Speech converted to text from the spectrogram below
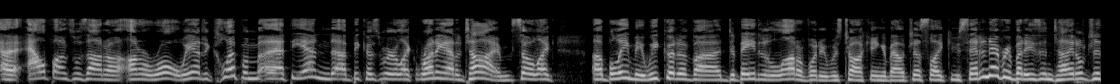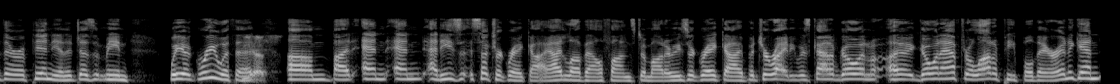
uh, Alphonse was on a on a roll. We had to clip him at the end uh, because we were like running out of time. So like uh, believe me, we could have uh, debated a lot of what he was talking about, just like you said. And everybody's entitled to their opinion. It doesn't mean we agree with it. Yes. Um, but and and and he's such a great guy. I love Alphonse D'Amato. He's a great guy. But you're right. He was kind of going uh, going after a lot of people there. And again,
